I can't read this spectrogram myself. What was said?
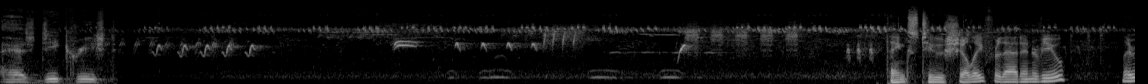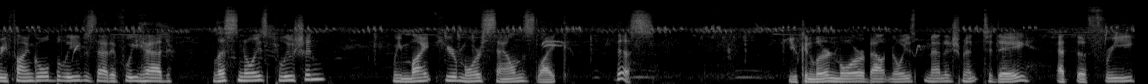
has decreased Thanks to Shelley for that interview. Larry Finegold believes that if we had less noise pollution, we might hear more sounds like this. You can learn more about noise management today at the free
